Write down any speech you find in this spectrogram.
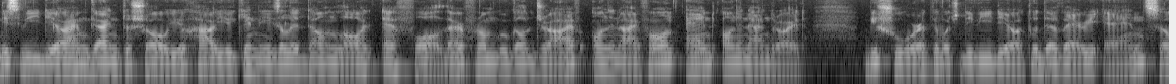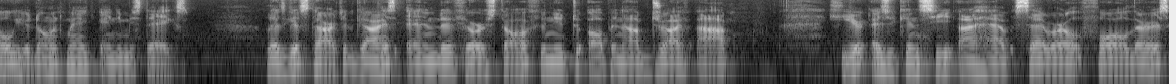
this video I'm going to show you how you can easily download a folder from Google Drive on an iPhone and on an Android. Be sure to watch the video to the very end so you don't make any mistakes. Let's get started guys and uh, first off you need to open up Drive app here, as you can see, I have several folders.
